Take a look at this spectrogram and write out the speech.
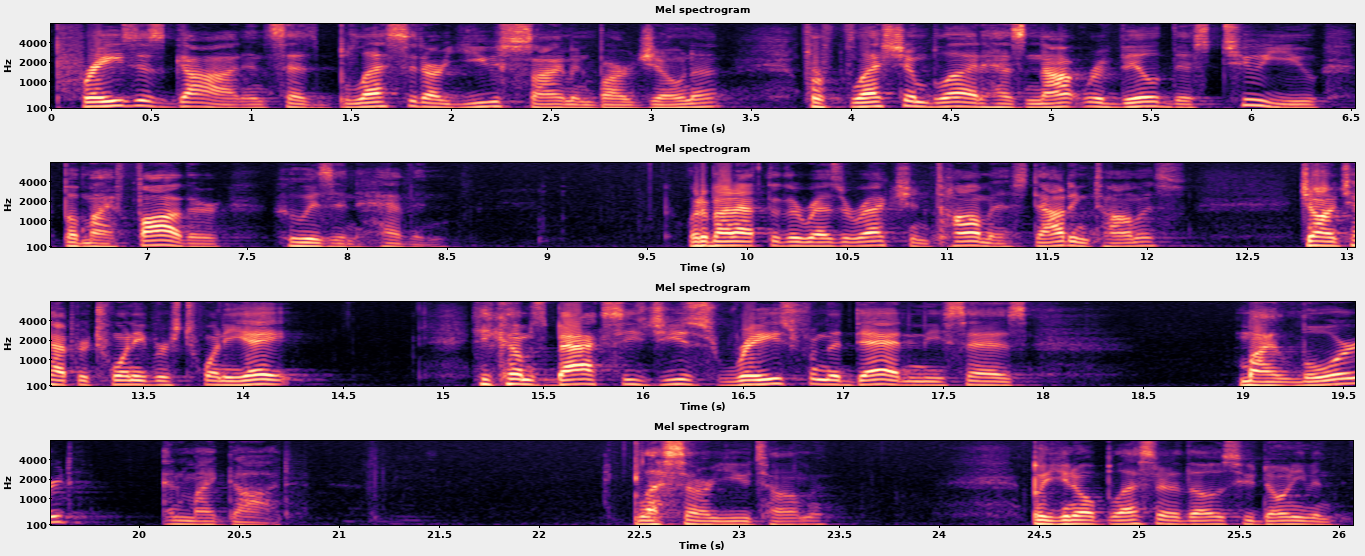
praises God, and says, Blessed are you, Simon Barjona, for flesh and blood has not revealed this to you, but my Father who is in heaven. What about after the resurrection? Thomas, doubting Thomas. John chapter 20, verse 28. He comes back, sees Jesus raised from the dead, and he says, My Lord and my God. Blessed are you, Thomas. But you know, blessed are those who don't even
